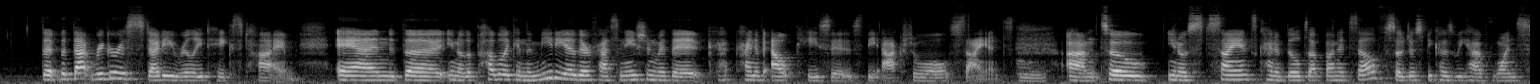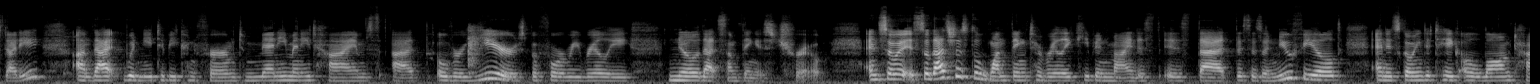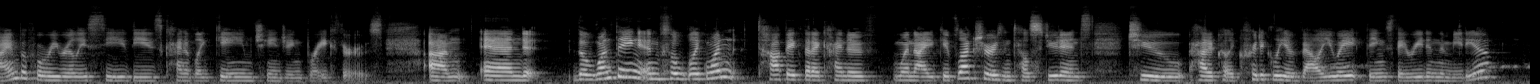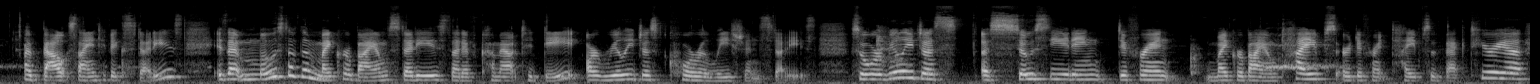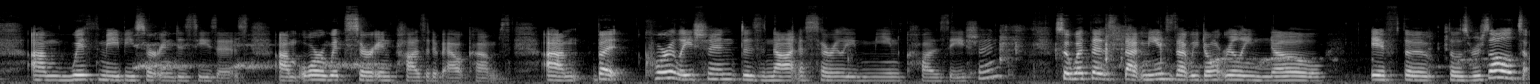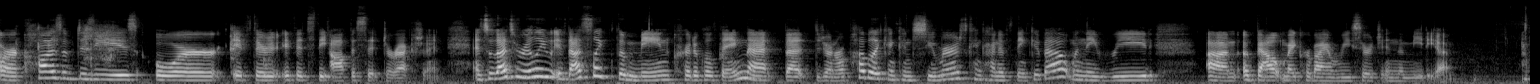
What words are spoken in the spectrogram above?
that, but that rigorous study really takes time. And the you know the public and the media their fascination with it c- kind of outpaces the actual science. Mm. um, so you know science kind of builds up on itself. So just because we have one study um, that would need to be confirmed many many times uh, over years before we really know that something is true. And so it, so that's just the one thing to really keep in mind is is that this is a new field and it's going to take a long time before we really see these kind of like game changing breakthroughs. Um, and the one thing and so like one topic that i kind of when i give lectures and tell students to how to like critically evaluate things they read in the media about scientific studies is that most of the microbiome studies that have come out to date are really just correlation studies. So we're really just associating different microbiome types or different types of bacteria um, with maybe certain diseases um, or with certain positive outcomes. Um, but correlation does not necessarily mean causation. So, what this, that means is that we don't really know if the those results are a cause of disease or if they're if it's the opposite direction. And so that's really if that's like the main critical thing that that the general public and consumers can kind of think about when they read um, about microbiome research in the media.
